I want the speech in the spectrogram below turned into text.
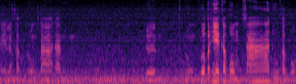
นี่แหละครับหลวงตาท่าน เดินลงทั่วประเทศครับผม สาธุครับผม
